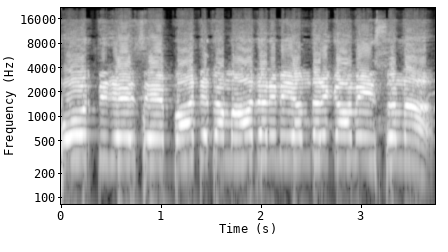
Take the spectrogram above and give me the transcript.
పూర్తి చేసే బాధ్యత మాదని మీ అందరికీ హామీ ఇస్తున్నా.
